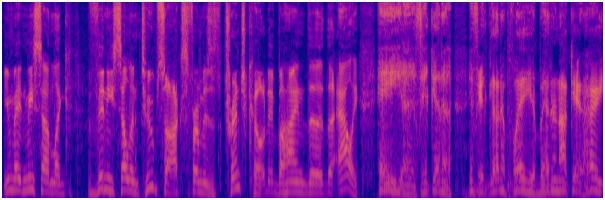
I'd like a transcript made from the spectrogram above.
You made me sound like Vinny selling tube socks from his trench coat behind the, the alley. Hey, uh, if you're gonna if you're gonna play, you better not get hurt.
